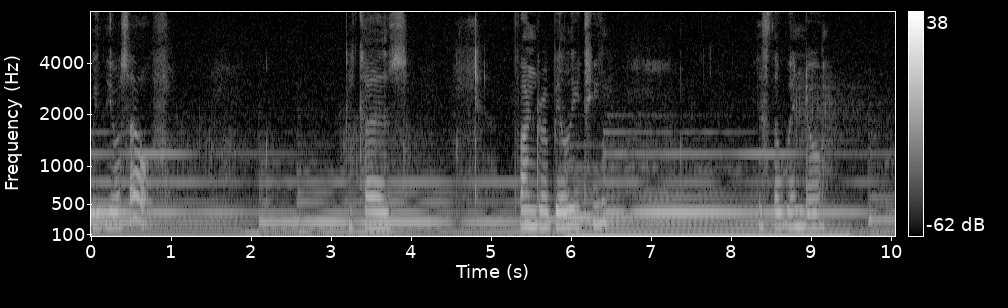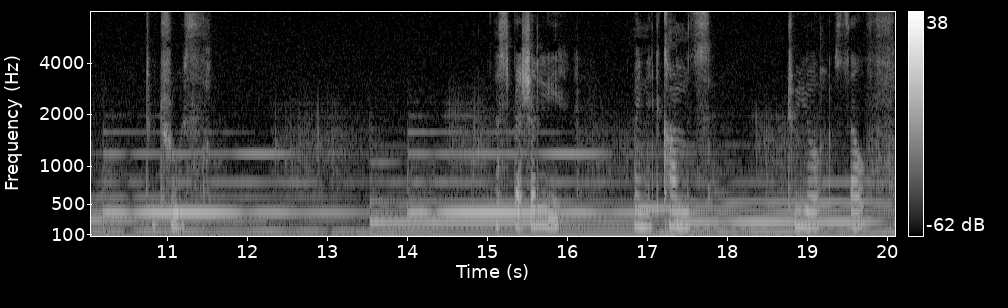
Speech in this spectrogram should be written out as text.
with yourself because vulnerability is the window to truth, especially when it comes to yourself.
